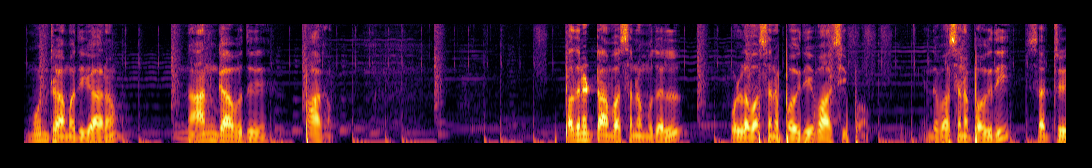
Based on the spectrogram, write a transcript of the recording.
மூன்றாம் அதிகாரம் நான்காவது பாகம். பதினெட்டாம் வசனம் முதல் உள்ள வசன பகுதியை வாசிப்போம். இந்த வசன பகுதி சற்று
